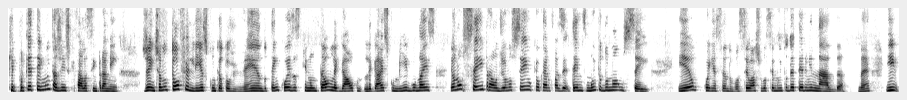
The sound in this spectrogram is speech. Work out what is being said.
Que, porque tem muita gente que fala assim para mim: gente, eu não estou feliz com o que eu estou vivendo, tem coisas que não estão legal, legais comigo, mas eu não sei para onde, eu não sei o que eu quero fazer. Tem muito do não sei. E eu, conhecendo você, eu acho você muito determinada, né? E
